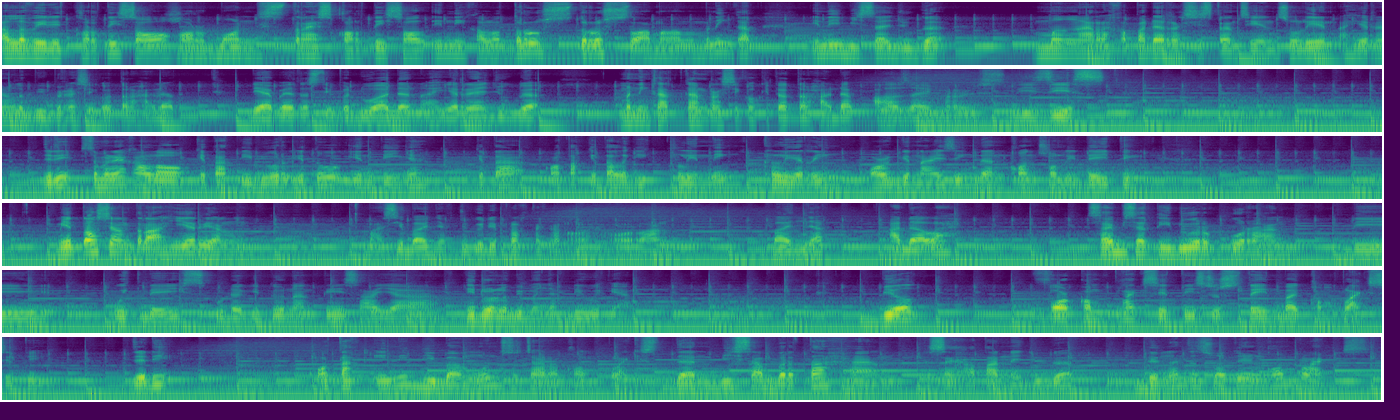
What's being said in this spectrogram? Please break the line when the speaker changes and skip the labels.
elevated cortisol, hormon stres kortisol ini kalau terus-terus lama-lama meningkat, ini bisa juga mengarah kepada resistensi insulin, akhirnya lebih beresiko terhadap diabetes tipe 2 dan akhirnya juga meningkatkan resiko kita terhadap Alzheimer's disease. Jadi sebenarnya kalau kita tidur itu intinya kita otak kita lagi cleaning, clearing, organizing dan consolidating. Mitos yang terakhir yang masih banyak juga dipraktekkan oleh orang. Banyak adalah saya bisa tidur kurang di weekdays udah gitu nanti saya tidur lebih banyak di weekend. Build for complexity sustained by complexity. Jadi otak ini dibangun secara kompleks dan bisa bertahan kesehatannya juga dengan sesuatu yang kompleks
